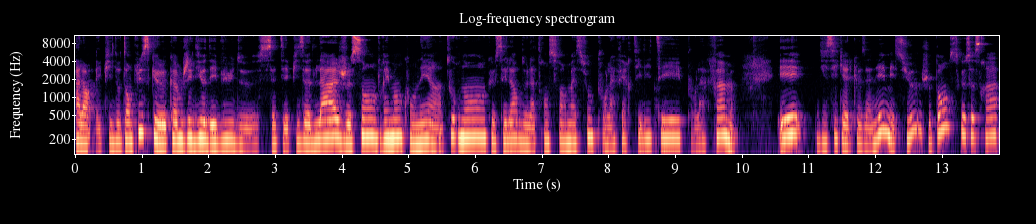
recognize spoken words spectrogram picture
Alors, et puis d'autant plus que, comme j'ai dit au début de cet épisode-là, je sens vraiment qu'on est à un tournant, que c'est l'heure de la transformation pour la fertilité, pour la femme. Et d'ici quelques années, messieurs, je pense que ce sera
